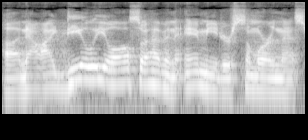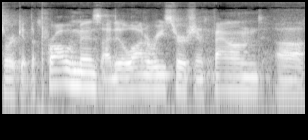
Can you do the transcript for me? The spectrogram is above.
Uh, now, ideally, you'll also have an ammeter somewhere in that circuit. The problem is, I did a lot of research and found uh,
